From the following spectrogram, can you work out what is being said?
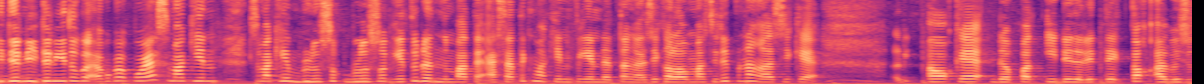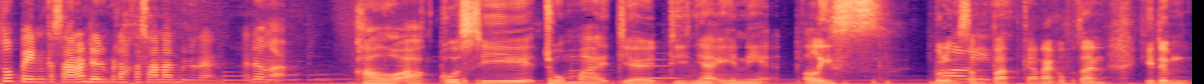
hidden hidden gitu pokoknya semakin semakin blusuk-blusuk gitu dan tempatnya estetik makin pengen datang gak sih kalau Mas Didi pernah gak sih kayak oke dapat ide dari TikTok abis itu pengen ke sana dan pernah ke sana beneran ada nggak Kalau aku sih cuma jadinya ini list belum Oh, sempat karena kebetulan hidden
